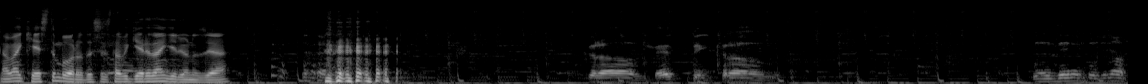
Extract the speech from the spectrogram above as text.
Ya ben kestim bu arada. Siz tabi geriden geliyorsunuz ya. Kral, nettin kral. DZ'nin tozunu at.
